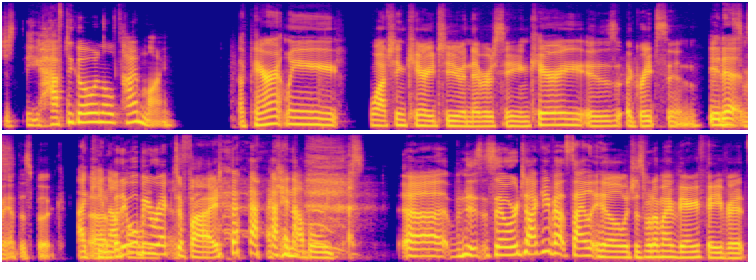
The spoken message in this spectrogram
just you have to go in a timeline. Apparently, watching Carrie 2 and never seeing Carrie is a great sin It in is. Samantha's book. I Uh, cannot but it will be rectified. I cannot believe this. Uh, so we're talking about Silent Hill, which is one of my very favorite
